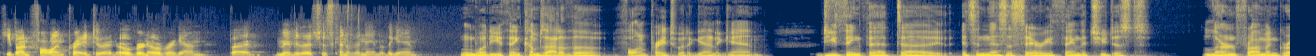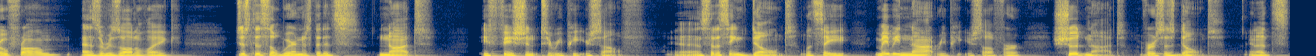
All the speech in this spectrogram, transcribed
keep on falling prey to it over and over again. But maybe that's just kind of the name of the game. What do you think comes out of the falling prey to it again and again? Do you think that uh, it's a necessary thing that you just learn from and grow from as a result of like just this awareness that it's not efficient to repeat yourself? instead of saying don't, let's say maybe not repeat yourself or should not versus don't. And it's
